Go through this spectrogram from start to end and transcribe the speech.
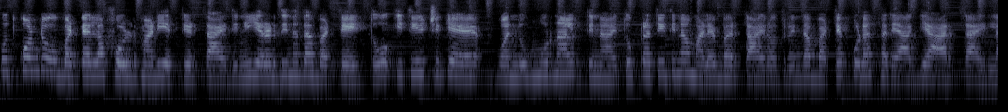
ಕುತ್ಕೊಂಡು ಬಟ್ಟೆ ಎಲ್ಲ ಫೋಲ್ಡ್ ಮಾಡಿ ಎತ್ತಿಡ್ತಾ ಇದ್ದೀನಿ. ಎರಡು ದಿನದ ಬಟ್ಟೆ ಇತ್ತು. ಇತ್ತೀಚೆಗೆ ಒಂದು ಮೂರ್ನಾಲ್ಕು ದಿನ ಆಯ್ತು. ಪ್ರತಿದಿನ ಮಳೆ ಬರ್ತಾ ಇರೋದ್ರಿಂದ ಬಟ್ಟೆ ಕೂಡ ಸರಿಯಾಗಿ ಆರ್ತಾ ಇಲ್ಲ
